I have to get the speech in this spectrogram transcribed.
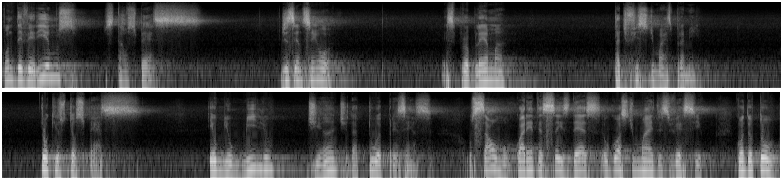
quando deveríamos estar aos pés, dizendo: Senhor, esse problema está difícil demais para mim. Estou aqui aos teus pés. Eu me humilho diante da tua presença. O Salmo 46, 10, eu gosto demais desse versículo. Quando eu estou,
